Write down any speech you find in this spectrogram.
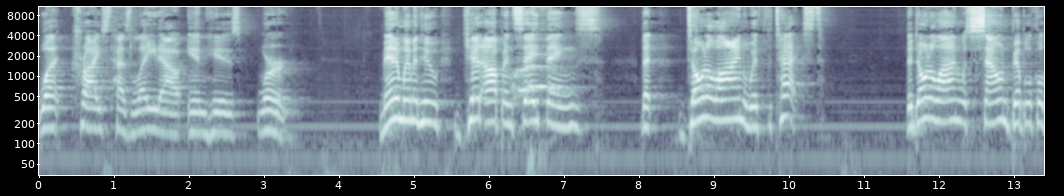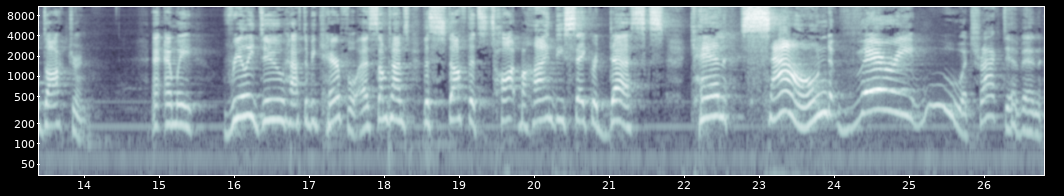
what Christ has laid out in His Word. Men and women who get up and say things that don't align with the text, that don't align with sound biblical doctrine. And we really do have to be careful, as sometimes the stuff that's taught behind these sacred desks can sound very ooh, attractive and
